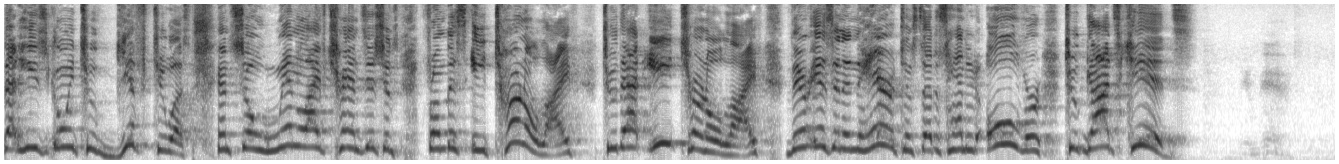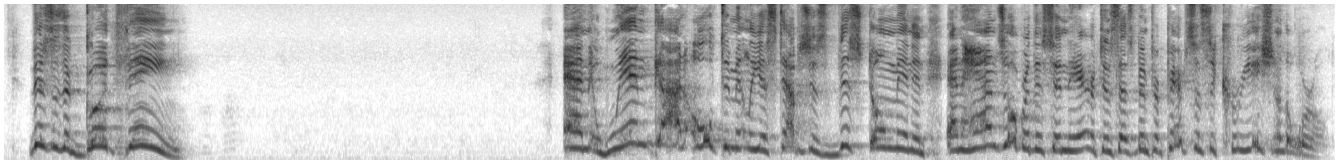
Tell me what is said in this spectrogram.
that he's going to gift to us. And so when life transitions from this eternal life to that eternal life, there is an inheritance that is handed over to God's kids. This is a good thing. And when God ultimately establishes this dominion and hands over this inheritance that's been prepared since the creation of the world,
